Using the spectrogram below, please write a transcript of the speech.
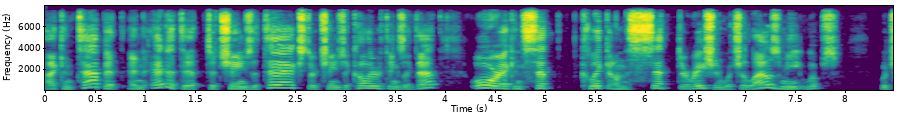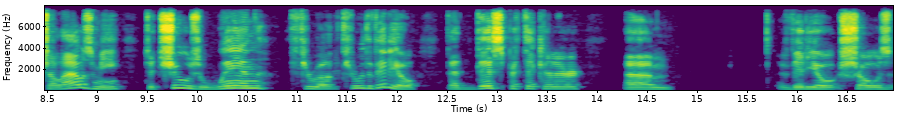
I can tap it and edit it to change the text or change the color things like that. Or I can set click on the set duration which allows me whoops which allows me to choose when throughout through the video that this particular um video shows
